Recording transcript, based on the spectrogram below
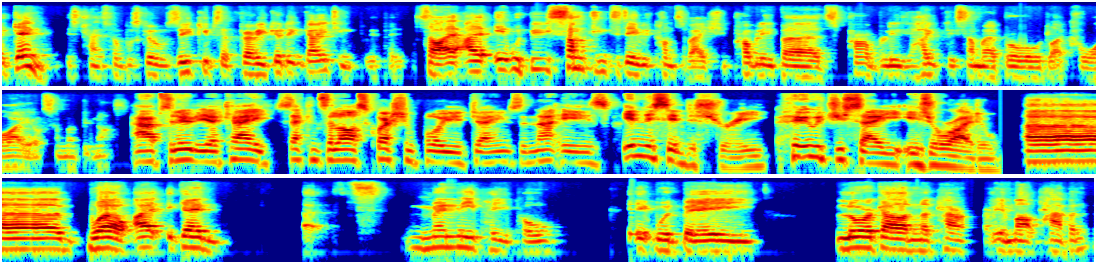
again is transferable skills. Zookeepers are very good at engaging with people. So I, I, it would be something to do with conservation, probably birds, probably hopefully somewhere broad like Hawaii or somewhere would be nice. Absolutely. Okay. Second to last question for you, James, and that is in this industry, who would you say is your idol? Uh, well, I again, uh, many people, it would be Laura Gardner currently and Mark Habban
